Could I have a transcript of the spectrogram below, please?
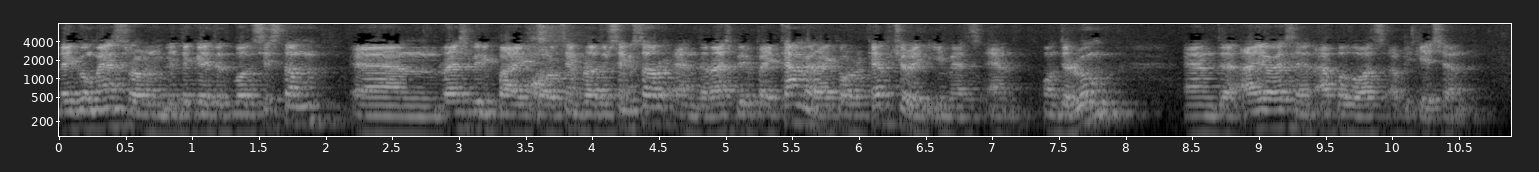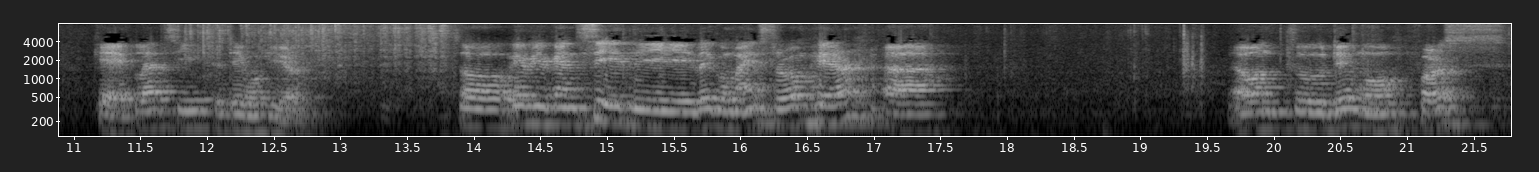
Lego Mindstorm integrated both system and Raspberry Pi for temperature sensor and the Raspberry Pi camera for capturing image and on the room and the iOS and Apple Watch application. Okay, let's see the demo here. So if you can see the Lego Mindstorm here, uh, I want to demo first.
